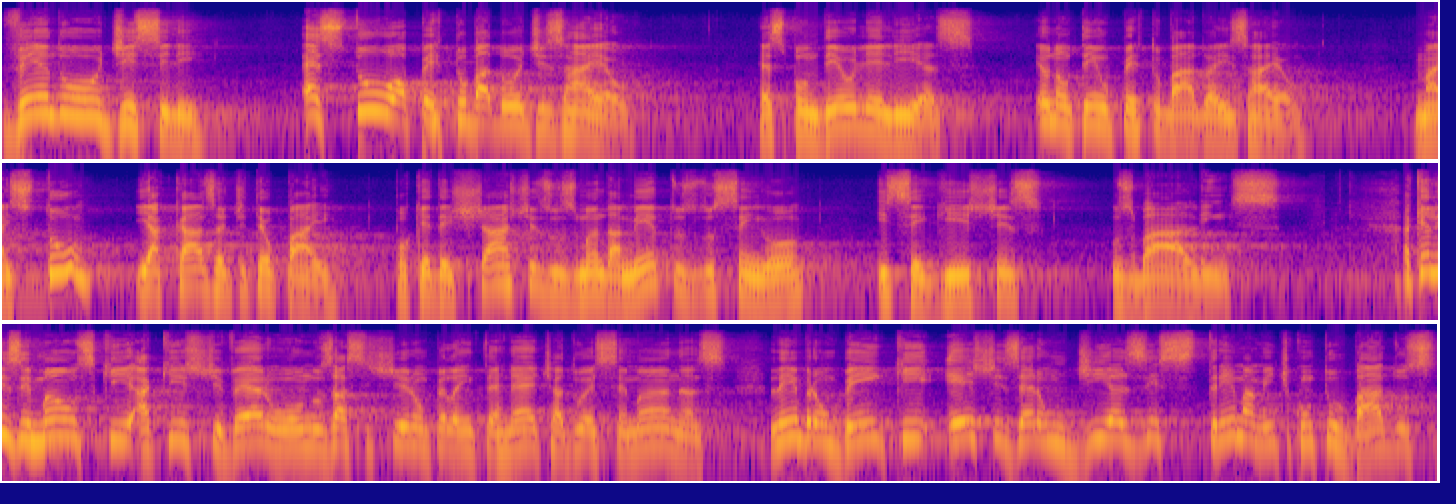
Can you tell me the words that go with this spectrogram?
Vendo-o, disse-lhe: És tu, ó perturbador de Israel? Respondeu-lhe Elias: Eu não tenho perturbado a Israel, mas tu e a casa de teu pai, porque deixastes os mandamentos do Senhor e seguistes os Baalins. Aqueles irmãos que aqui estiveram ou nos assistiram pela internet há duas semanas, lembram bem que estes eram dias extremamente conturbados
